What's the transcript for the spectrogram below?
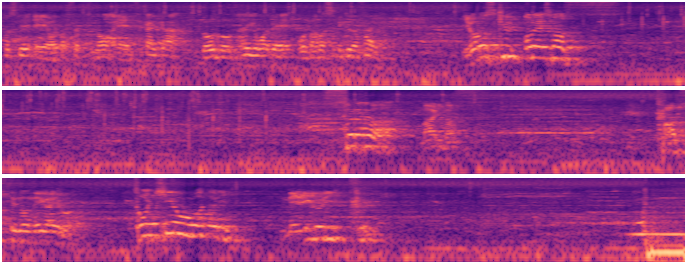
そして、えー、私たちの、えー、世界観どうぞ最後までお楽しみください。よろしくお願いします。それでは参ります。かつての願いは時を渡り巡り来る。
